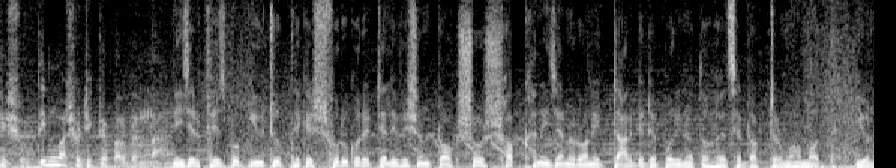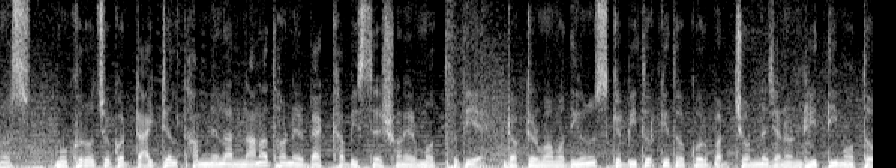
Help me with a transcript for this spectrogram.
শিশু তিন মাসও টিকতে পারবেন না। নিজের ফেসবুক ইউটিউব থেকে শুরু করে টেলিভিশন টক শো সবখানি যেন রনির টার্গেটে পরিণত হয়েছে ডক্টর মোহাম্মদ ইউনুস। মুখরোচকর টাইটেল থামনেল আর নানা ধরনের ব্যাখ্যা বিশ্লেষণের মধ্য দিয়ে ডক্টর মোহাম্মদ ইউনুসকে বিতর্কিত করবার জন্য যেন রীতিমতো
